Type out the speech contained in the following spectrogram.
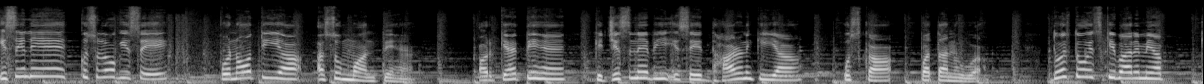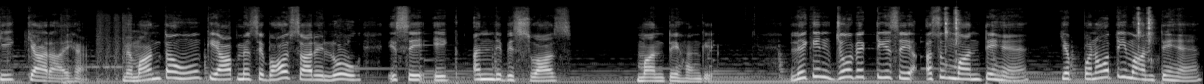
इसीलिए कुछ लोग इसे पुनौती या अशुभ मानते हैं और कहते हैं कि जिसने भी इसे धारण किया, उसका पतन हुआ। दोस्तों, इसके बारे में आपकी क्या राय है? मैं मानता हूँ कि आप में से बहुत सारे लोग इसे एक अंधविश्वास मानते होंगे। लेकिन जो व्यक्ति इसे अशुभ मानते हैं या पनौती मानते हैं,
